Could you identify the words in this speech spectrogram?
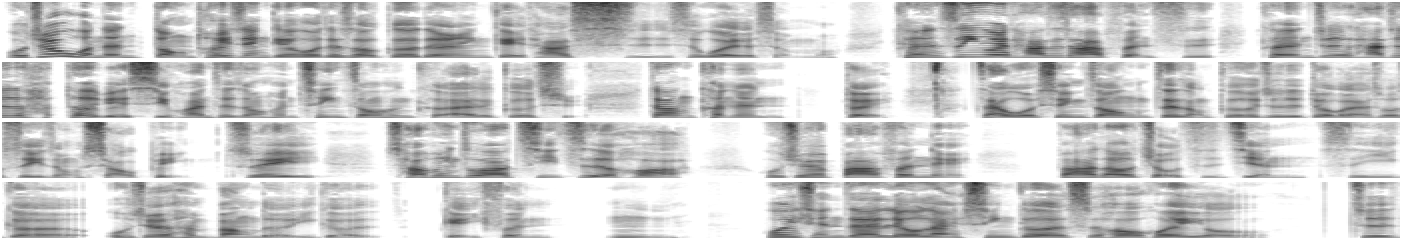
我觉得我能懂推荐给我这首歌的人给他十是为了什么？可能是因为他是他的粉丝，可能就是他就是特别喜欢这种很轻松、很可爱的歌曲。但可能对，在我心中，这种歌就是对我来说是一种小品。所以小品做到极致的话，我觉得八分诶，八到九之间是一个我觉得很棒的一个给分。嗯，我以前在浏览新歌的时候会有。就是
